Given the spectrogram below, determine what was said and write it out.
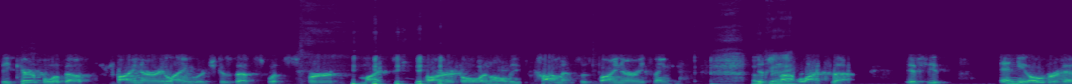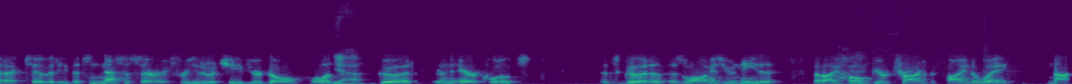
be careful about binary language because that's what spurred my article and all these comments is binary thinking. Okay. It's not like that. If you any overhead activity that's necessary for you to achieve your goal, well, it's Yeah. good in air quotes. It's good as long as you need it, but I hope you're trying to find a way not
